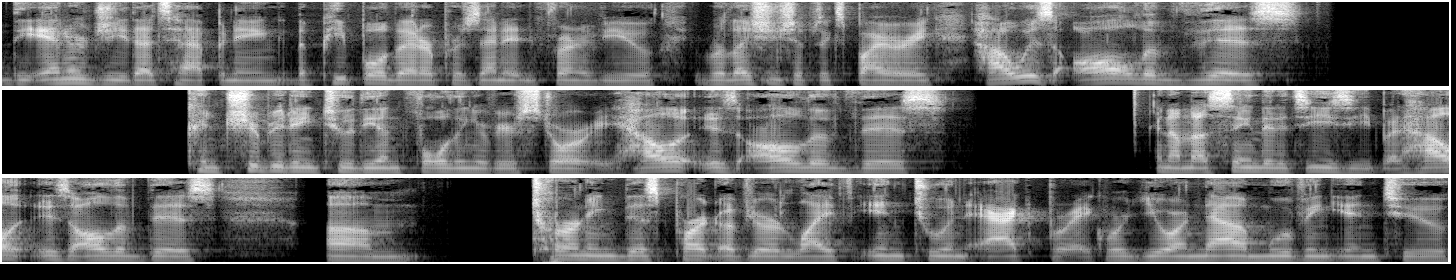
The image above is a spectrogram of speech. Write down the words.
the energy that's happening, the people that are presented in front of you, relationships expiring. How is all of this contributing to the unfolding of your story? How is all of this, and I'm not saying that it's easy, but how is all of this um, turning this part of your life into an act break where you are now moving into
